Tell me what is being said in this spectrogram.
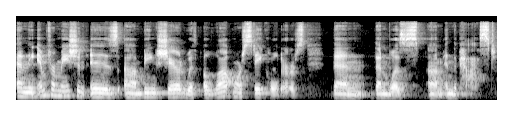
and the information is um, being shared with a lot more stakeholders than than was um, in the past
